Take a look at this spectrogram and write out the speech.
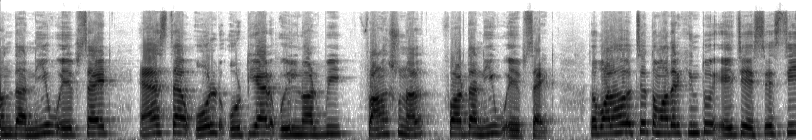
on the new website as the old OTR will not be functional for the new website তো বলা হচ্ছে তোমাদের কিন্তু এই যে SSC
